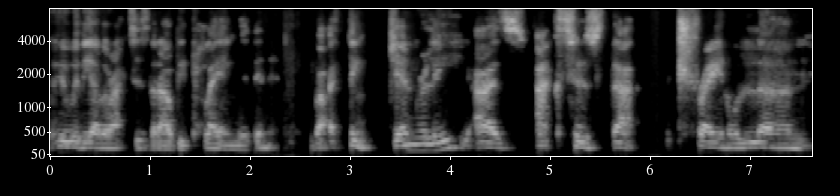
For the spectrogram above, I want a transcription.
Who are the other actors that I'll be playing with in it? But I think generally, as actors that train or learn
